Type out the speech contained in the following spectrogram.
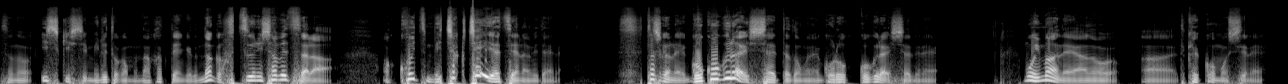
その、意識して見るとかもなかったんやけど、なんか普通に喋ってたら、あ、こいつめちゃくちゃいいやつやな、みたいな。確かね、5個ぐらい下やったと思うね。5、6個ぐらい下でね。もう今はね、あの、あ結婚もしてね、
